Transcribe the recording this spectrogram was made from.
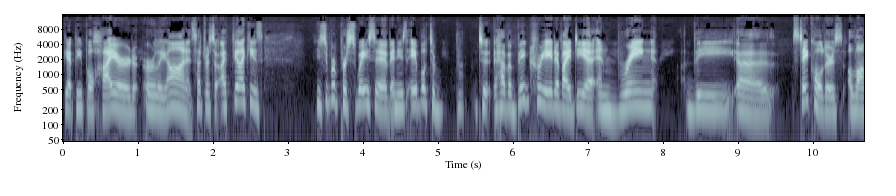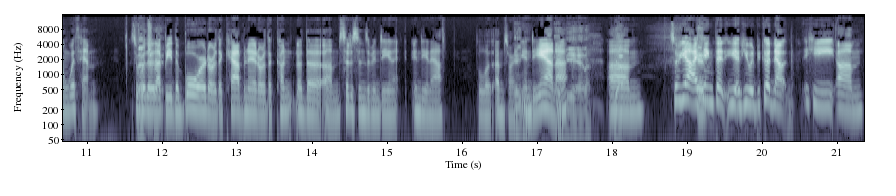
get people hired early on, et cetera. So I feel like he's he's super persuasive and he's able to to have a big creative idea and bring the uh, stakeholders along with him. So That's whether right. that be the board or the cabinet or the con- or the um, citizens of Indiana, Indianapolis, I'm sorry, In- Indiana. Indiana. Yep. Um, so yeah, I And- think that yeah, he would be good. Now he um,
